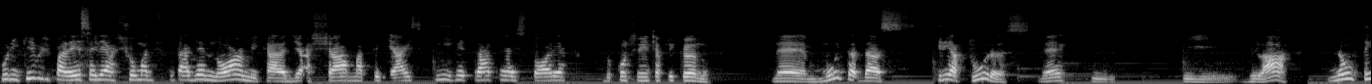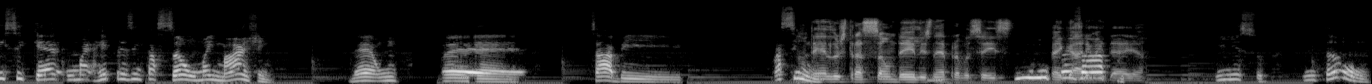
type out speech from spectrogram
por incrível que pareça, ele achou uma dificuldade enorme, cara, de achar materiais que retratem a história do continente africano. Né? Muitas das criaturas né, que, que de lá não tem sequer uma representação, uma imagem, né, um, é, sabe, assim. Não tem a ilustração deles, né, para vocês isso, pegarem exato. a ideia. Isso. Então,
